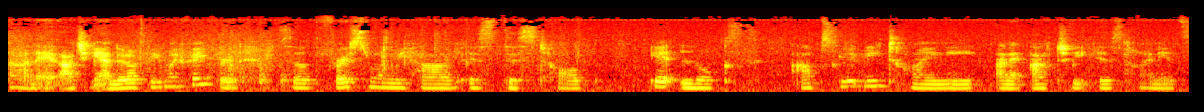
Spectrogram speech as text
And it actually ended up being my favorite. So the first one we have is this top. It looks absolutely tiny and it actually is tiny. It's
